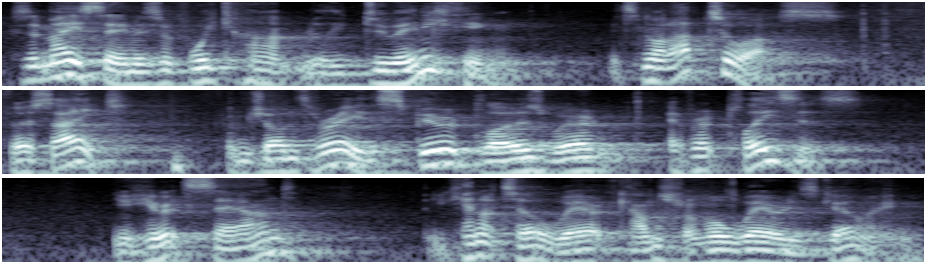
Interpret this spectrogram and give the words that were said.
Because it may seem as if we can't really do anything, it's not up to us. Verse 8 from John 3 the Spirit blows wherever it pleases. You hear its sound but you cannot tell where it comes from or where it is going.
